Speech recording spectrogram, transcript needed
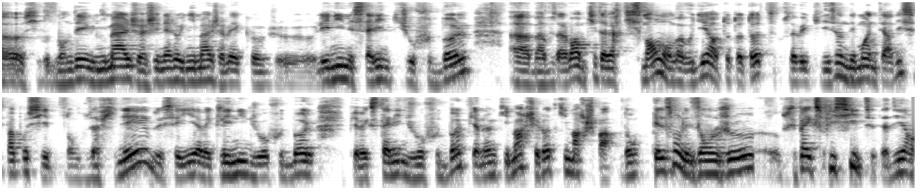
Euh, si vous demandez une image, générer une image avec euh, Lénine et Staline qui jouent au football, euh, bah, vous allez avoir un petit avertissement on va vous dire tot, vous avez utilisé un des mots interdits, c'est pas possible. Donc vous affinez, vous essayez avec Lénine jouer au football, puis avec Staline jouer au football, puis il y en a un qui marche et l'autre qui marche pas. Donc quels sont les enjeux C'est pas explicite, c'est-à-dire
